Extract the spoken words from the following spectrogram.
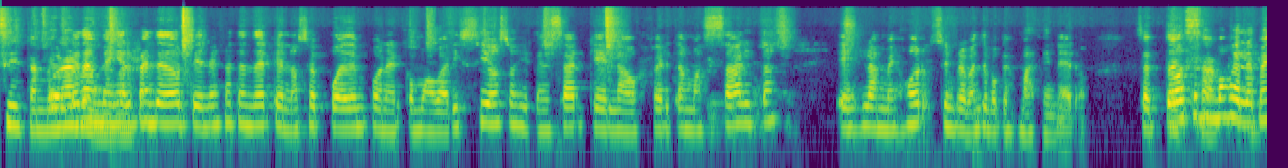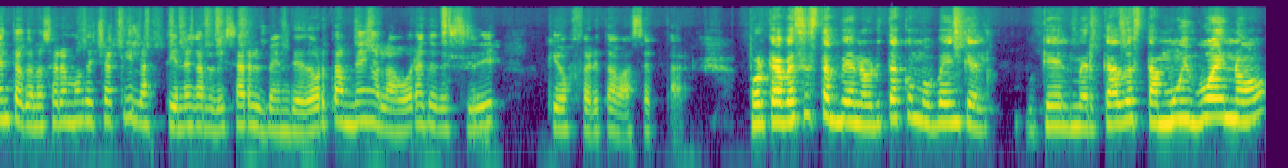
Sí, también Porque también el vendedor tiene que entender que no se pueden poner como avariciosos y pensar que la oferta más alta es la mejor simplemente porque es más dinero. O sea, todos esos mismos elementos que nosotros hemos dicho aquí las tiene que analizar el vendedor también a la hora de decidir qué oferta va a aceptar. Porque a veces también, ahorita como ven que el, que el mercado está muy bueno,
